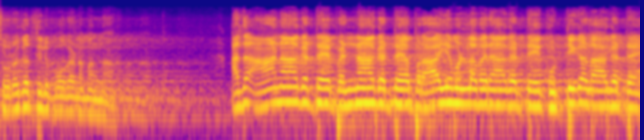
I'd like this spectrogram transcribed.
സ്വർഗത്തിൽ പോകണമെന്നാണ്. അത് ആണാകട്ടെ പെണ്ണാകട്ടെ പ്രായമുള്ളവരാകട്ടെ കുട്ടികളാകട്ടെ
